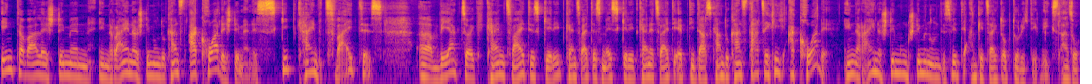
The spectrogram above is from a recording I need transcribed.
Intervalle stimmen in reiner Stimmung, du kannst Akkorde stimmen. Es gibt kein zweites äh, Werkzeug, kein zweites Gerät, kein zweites Messgerät, keine zweite App, die das kann. Du kannst tatsächlich Akkorde in reiner Stimmung stimmen und es wird dir angezeigt, ob du richtig liegst. Also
